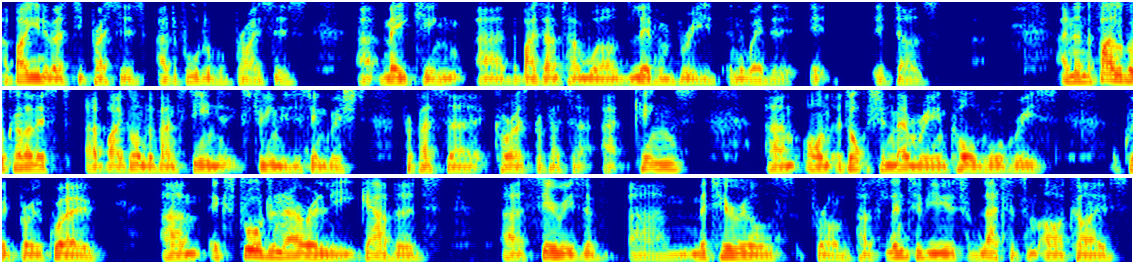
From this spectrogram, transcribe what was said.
uh, by university presses at affordable prices, uh, making uh, the Byzantine world live and breathe in the way that it, it, it does. And then the final book on our list uh, by Gonda Van Steen, an extremely distinguished professor, Koraes professor at King's, um, on adoption, memory, and Cold War Greece, quid pro quo, um, extraordinarily gathered uh, series of um, materials from personal interviews, from letters, from archives,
